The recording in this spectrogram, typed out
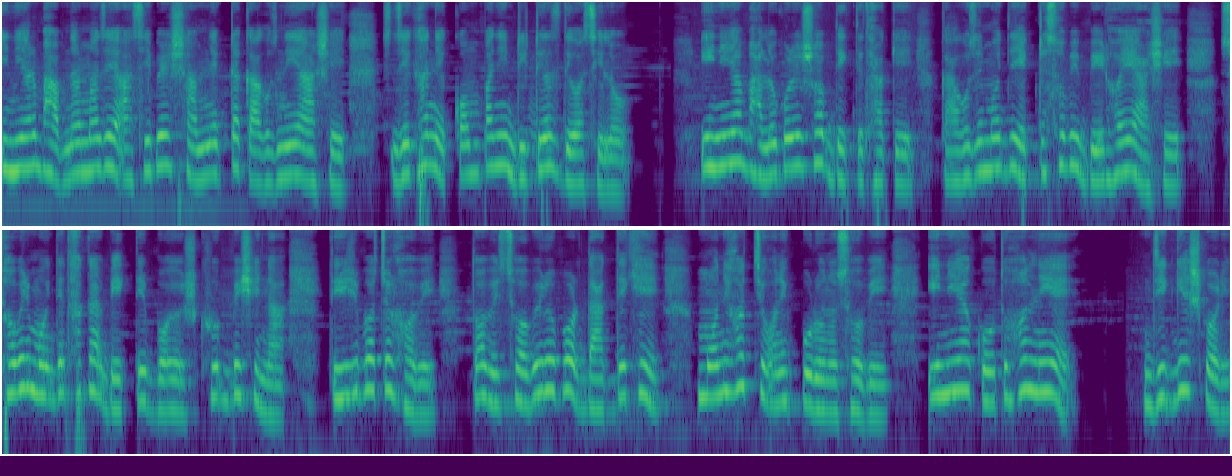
ইনিয়ার ভাবনার মাঝে আসিফের সামনে একটা কাগজ নিয়ে আসে, যেখানে কোম্পানির ডিটেলস দেওয়া ছিল। ইনিয়া ভালো করে সব দেখতে থাকে। কাগজের মধ্যে একটা ছবি বের হয়ে আসে। ছবির মধ্যে থাকা ব্যক্তির বয়স খুব বেশি না, তিরিশ বছর হবে। তবে ছবির উপর দাগ দেখে মনে হচ্ছে অনেক পুরনো ছবি। ইনিয়া কৌতূহল নিয়ে জিজ্ঞেস করে,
